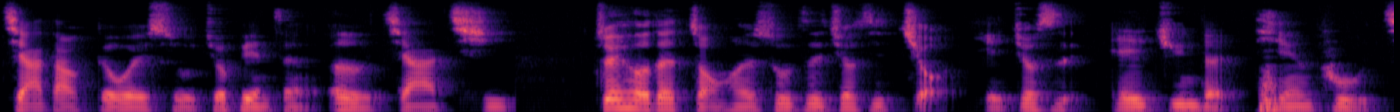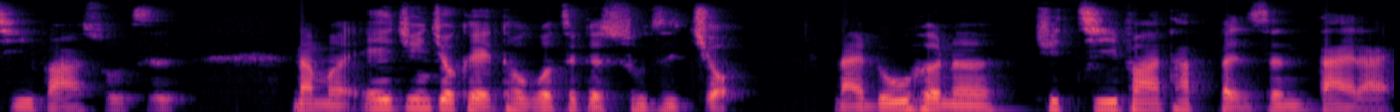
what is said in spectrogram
加到个位数，就变成二加七，最后的总和数字就是九，也就是 A 君的天赋激发数字。那么 A 君就可以透过这个数字九，来如何呢？去激发它本身带来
